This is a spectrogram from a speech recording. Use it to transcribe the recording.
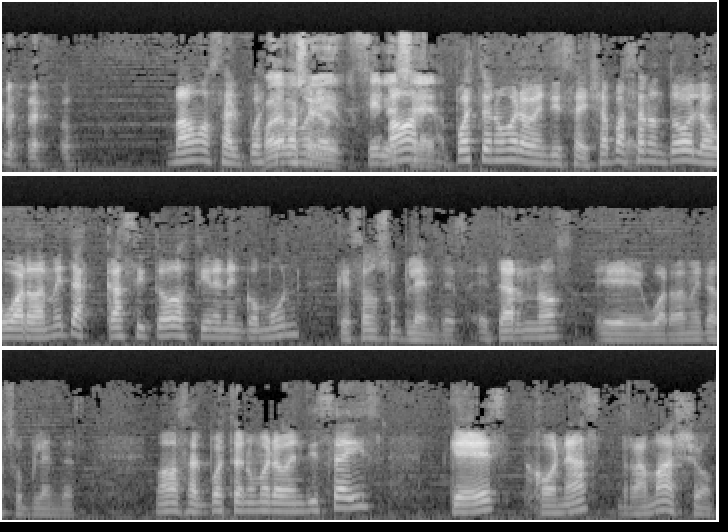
vamos al puesto Podemos número, seguir, vamos puesto número 26. Ya pasaron todos los guardametas, casi todos tienen en común que son suplentes, eternos eh, guardametas suplentes. Vamos al puesto número 26, que es Jonás Ramallo.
